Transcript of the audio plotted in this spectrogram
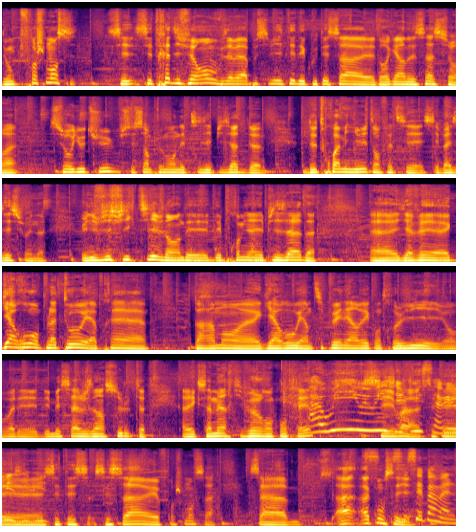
Donc, franchement, c'est- très différent. Vous avez la possibilité d'écouter ça et de regarder ça sur, euh, YouTube. C'est simplement des petits épisodes de, de 3 minutes. En fait, c'est basé sur une, vie fictive dans des, des premiers épisodes. Euh, Il y avait Garou en plateau et après. Apparemment, Garou est un petit peu énervé contre lui et lui envoie des, des messages d'insultes avec sa mère qui veut le rencontrer. Ah oui, oui, C'est- j'ai voilà, vu ça, oui, c'était- c'est et franchement ça ça a, à conseiller. C'est pas mal.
